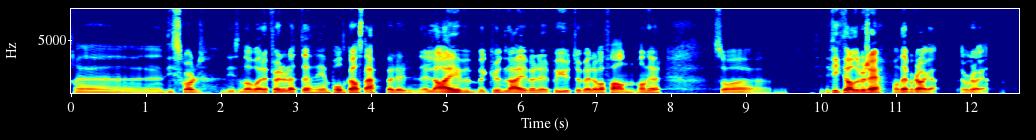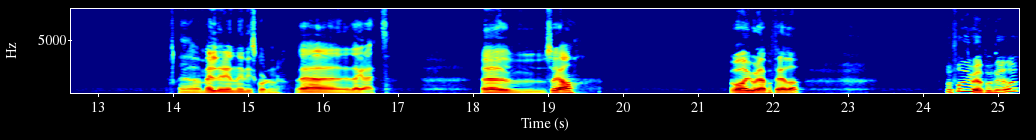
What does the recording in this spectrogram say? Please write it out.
Uh, Discord. De som da bare følger dette i en podkast-app, eller live, kun live, eller på YouTube, eller hva faen man gjør. Så uh, fikk de aldri beskjed, og det beklager jeg. Det beklager jeg. Uh, melder inn i discorden. Det, det er greit. Uh, så ja. Hva gjorde jeg på fredag? Hva faen gjorde jeg på fredag?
